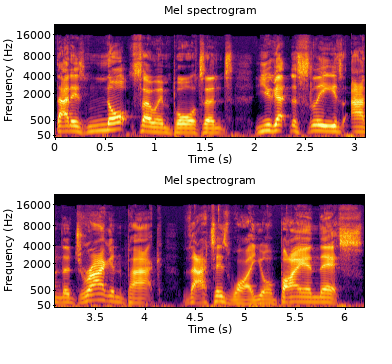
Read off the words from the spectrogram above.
That is not so important. You get the sleeves and the Dragon pack. That is why you're buying this.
